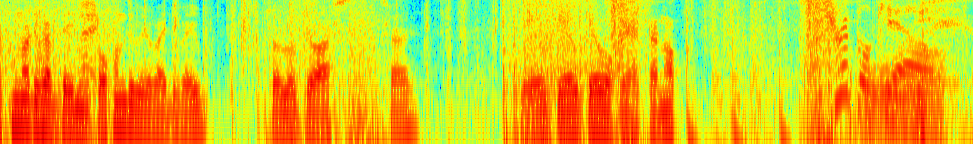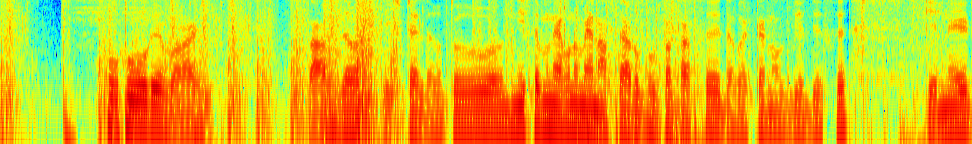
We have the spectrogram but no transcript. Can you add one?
এখনো রিভাইভ দেয়নি কখন দিবে রে ভাই রিভাইভ চলো কেউ আসছে কেউ কেউ কেউ ওকে একটা নক Triple kill. ও রে ভাই চার্জ দেওয়ার স্টাইল দেখো তো নিচে মনে এখনও ম্যান আছে আরও ঘুরপাক আছে। দেখো একটা নখ দিয়ে দিয়েছে। গ্রেনেড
